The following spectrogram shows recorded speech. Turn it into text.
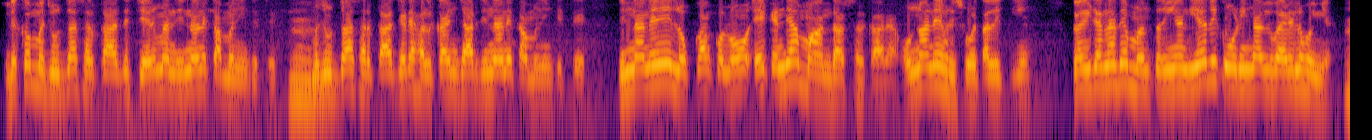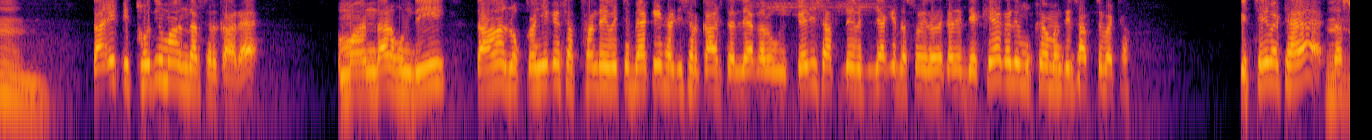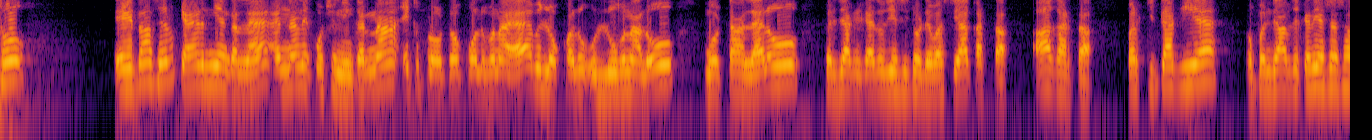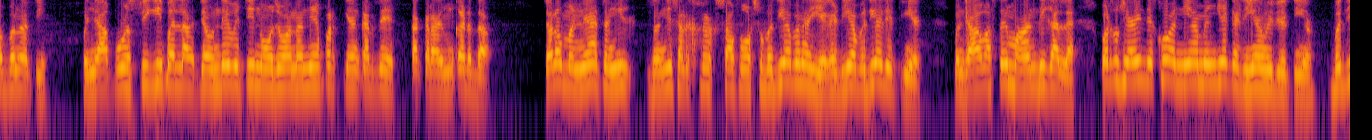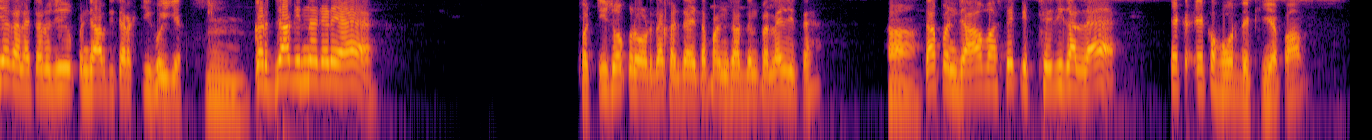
ਦੇਖੋ ਮੌਜੂਦਾ ਸਰਕਾਰ ਦੇ ਚੇਅਰਮੈਨ ਜਿਨ੍ਹਾਂ ਨੇ ਕੰਮ ਨਹੀਂ ਕੀਤੇ। ਮੌਜੂਦਾ ਸਰਕਾਰ ਜਿਹੜੇ ਹਲਕਾ ਇੰਚਾਰਜ ਜਿਨ੍ਹਾਂ ਨੇ ਕੰਮ ਨਹੀਂ ਕੀਤੇ ਜਿਨ੍ਹਾਂ ਨੇ ਲੋਕਾਂ ਕੋਲੋਂ ਇਹ ਕਹਿੰਦੇ ਆ ਇਮਾਨਦਾਰ ਸਰਕਾਰ ਹੈ ਉਹਨਾਂ ਨੇ ਰਿਸ਼ਵਤਾਂ ਲਿੱਤੀਆਂ। ਕਈ ਜਨਾਂ ਦੇ ਮੰਤਰੀਆਂ ਦੀਆਂ ਰਿਕਾਰਡਿੰਗਾਂ ਵੀ ਵਾਇਰਲ ਹੋਈਆਂ। ਤਾਂ ਇਹ ਕਿੱਥੋਂ ਦੀ ਇਮਾਨਦਾਰ ਸਰਕਾਰ ਹੈ? ਇਮਾਨਦਾਰ ਹੁੰਦੀ ਤਾਂ ਲੋਕਾਂ ਦੀਆਂ ਕਿ ਸੱਥਾਂ ਦੇ ਵਿੱਚ ਬਹਿ ਕੇ ਸਾਡੀ ਸਰਕਾਰ ਚੱਲਿਆ ਕਰੂਗੀ। ਕਿਹੜੀ ਸੱਥ ਦੇ ਵਿੱਚ ਜਾ ਕੇ ਦੱਸੋ ਇਹਨਾਂ ਨੇ ਕਦੇ ਦੇਖਿਆ ਕਦੇ ਮੁੱਖ ਮੰਤਰੀ ਸੱਥ 'ਚ ਬੈਠਾ? ਕਿੱਥੇ ਬੈਠਾ ਹੈ? ਦੱਸੋ। ਇਹ ਤਾਂ ਸਿਰਫ ਕਹਿਣ ਦੀਆਂ ਗੱਲਾਂ ਹੈ ਇਹਨਾਂ ਨੇ ਕੁਝ ਨਹੀਂ ਕਰਨਾ। ਇੱਕ ਪ੍ਰੋਟੋਕਾਲ ਬਣਾਇਆ ਵੀ ਲੋਕਾਂ ਨੂੰ ਉੱਲੂ ਬਣਾ ਲਓ ਵੋਟਾਂ ਲੈ ਲਓ ਫਿਰ ਜਾ ਕੇ ਕਹਿ ਦਿਓ ਜੀ ਅਸੀਂ ਤੁਹਾਡੇ ਵਾਸਤੇ ਆ ਕਰਤਾ ਆ ਕਰਤਾ। ਪਰ ਕੀਤਾ ਕੀ ਹੈ? ਉਹ ਪੰਜਾਬ ਦੇ ਕਹਿੰਦੇ ਐਸਾ ਸਭ ਬਣਾਤੀ। ਪੰਜਾਬ ਪੁਲਿਸ ਸੀਗੀ ਪਹਿਲਾਂ ਜੇ ਉਹਦੇ ਵਿੱਚ ਹੀ ਨੌਜਵਾਨਾਂ ਦੀਆਂ ਭਰਤੀਆਂ ਕਰਦੇ ਤਾਂ ਕ੍ਰਾਈਮ ਘਟਦਾ। ਚਲੋ ਮੰਨਿਆ ਚੰਗੀ ਚੰਗੀ ਸੜਕ ਸੁਰੱਖਿਆ ਫੋਰਸ ਵਧੀਆ ਬਣਾਈ ਹੈ ਗੱਡੀਆਂ ਵਧੀਆ ਦਿੱਤੀਆਂ ਪੰਜਾਬ ਵਾਸਤੇ ਮਾਣ ਦੀ ਗੱਲ ਹੈ। ਪਰ ਤੁਸੀਂ ਐਂ ਦੇਖੋ ਇੰਨੀਆਂ ਮਹਿੰਗੀਆਂ ਗੱਡੀਆਂ ਵੀ ਦਿੱਤੀਆਂ ਵਧੀਆ ਗੱਲ ਹੈ ਚਲੋ ਜੀ ਪੰਜਾਬ ਦੀ ਤਰੱਕੀ ਹੋਈ ਹੈ। ਕਰਜ਼ਾ ਕਿੰਨਾ ਚੜਿਆ ਹੈ? 2500 ਕਰੋੜ ਦਾ ਕਰਜ਼ਾ ਇਹ ਤਾਂ 5-7 ਦਿਨ ਪਹਿਲਾਂ ਹੀ ਲਿੱਤਾ ਹੈ। ਹਾਂ। ਤਾਂ ਪੰਜਾਬ ਵਾਸਤੇ ਕਿੱਥੇ ਦੀ ਗੱਲ ਹੈ? ਇੱਕ ਇੱਕ ਹੋਰ ਦੇਖੀਏ ਆਪਾਂ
